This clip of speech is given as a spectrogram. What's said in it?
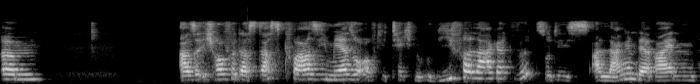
Ähm, also ich hoffe, dass das quasi mehr so auf die Technologie verlagert wird, so dieses Erlangen der reinen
